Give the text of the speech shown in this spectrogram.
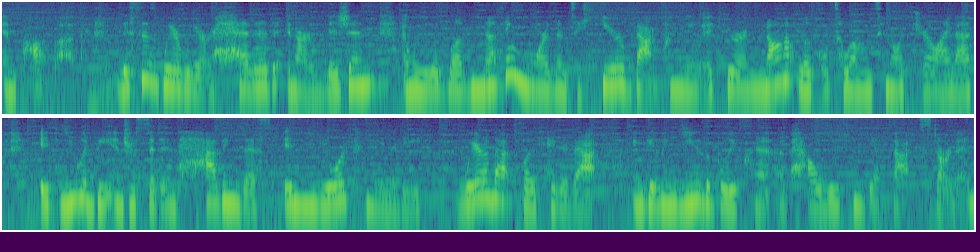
and pop up. This is where we are headed in our vision, and we would love nothing more than to hear back from you if you're not local to Wilmington, North Carolina, if you would be interested in having this in your community, where that's located at, and giving you the blueprint of how we can get that started.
